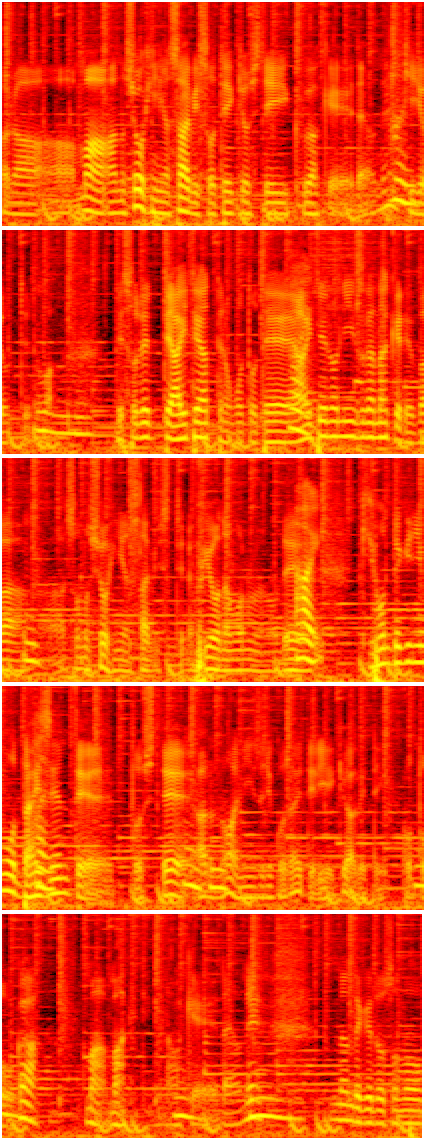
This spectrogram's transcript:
から、まあ、あの商品やサービスを提供していくわけだよね、はい。企業っていうのは、うんでそれって相手あってのことで、はい。相手のニーズがなければ、うん。あその商品やサービスっていうのは不要なものなので、はい。基本的にもう大前提としてはいあるのはニーズに応えて利益を上げていくことが、まあ、マーケティングなわけだよね。なんだけどその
